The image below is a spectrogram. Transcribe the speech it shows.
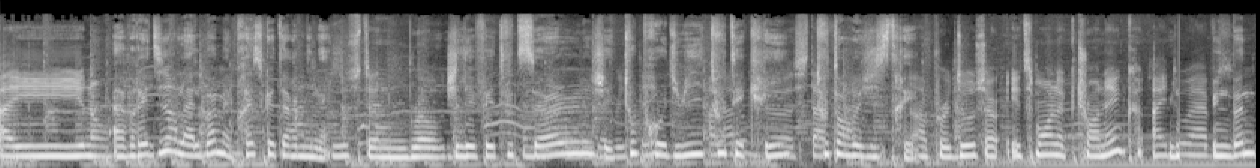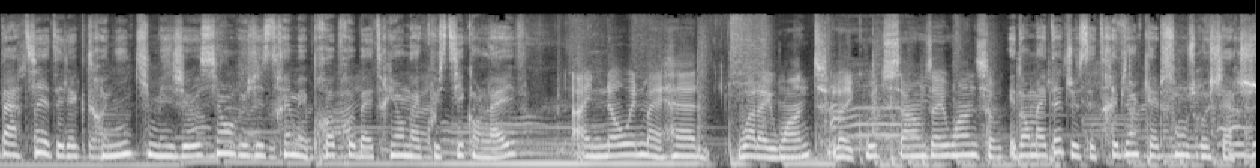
I, you know, À vrai dire, l'album est presque terminé. Je l'ai fait toute seule, j'ai tout produit, tout écrit, tout enregistré. Une bonne partie est électronique, mais j'ai aussi enregistré mes propres batteries en acoustique en live. I know in my head what I want, like which sounds I want. So Et dans ma tête, je sais très bien quels sons je recherche.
